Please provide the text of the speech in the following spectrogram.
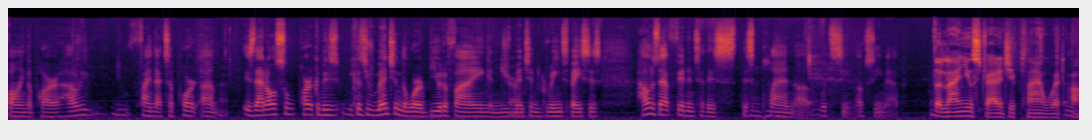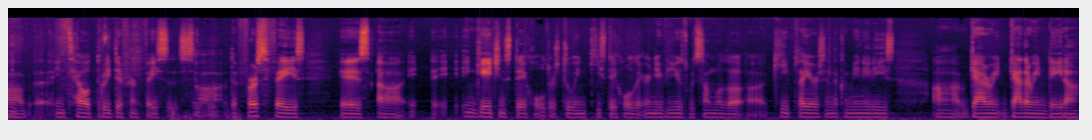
falling apart. How do you find that support? Um, Right. Is that also part because, because you've mentioned the word beautifying and you've mentioned green spaces? How does that fit into this this Mhm. plan uh, with C, of CMAP? The land use strategy plan would Mhm. uh, entail three different phases. Uh, Mhm. the first phase is uh, engaging stakeholders, doing key stakeholder interviews with some of the uh, key players in the communities, uh, gathering, gathering data,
